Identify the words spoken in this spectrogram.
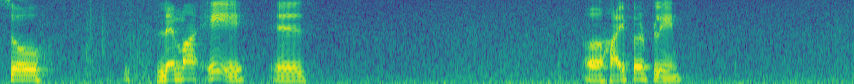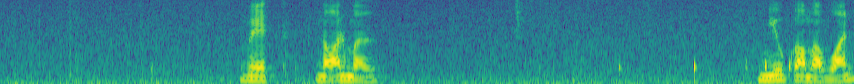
So lemma A is a hyperplane with normal mu comma 1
